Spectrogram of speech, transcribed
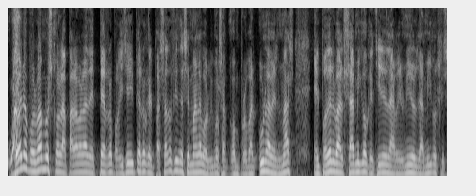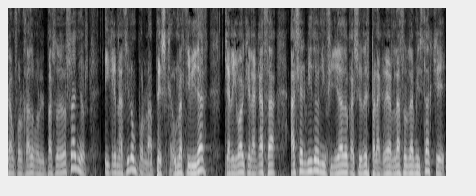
Bueno, pues vamos con la palabra de perro, porque dice mi perro que el pasado fin de semana volvimos a comprobar una vez más el poder balsámico que tienen las reuniones de amigos que se han forjado con el paso de los años y que nacieron por la pesca, una actividad que al igual que la caza ha servido en infinidad de ocasiones para crear lazos de amistad que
